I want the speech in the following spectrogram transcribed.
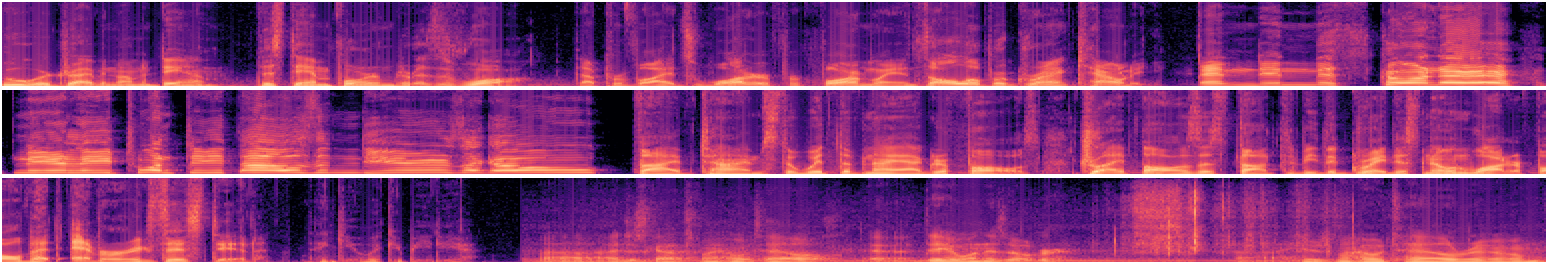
Ooh, we're driving on a dam. This dam formed a reservoir that provides water for farmlands all over Grant County. And in this corner, nearly 20,000 years ago, five times the width of Niagara Falls, Dry Falls is thought to be the greatest known waterfall that ever existed. Thank you, Wikipedia. Uh, I just got to my hotel. Uh, day one is over. Uh, here's my hotel room.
